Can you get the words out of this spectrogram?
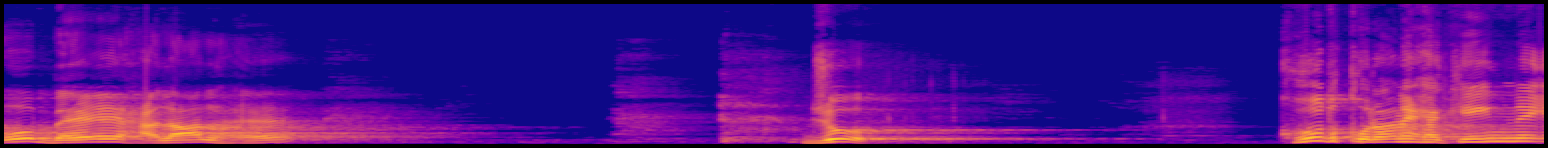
وہ بے حلال ہے جو خود قرآن حکیم نے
